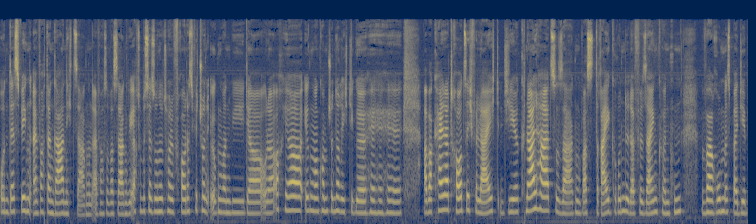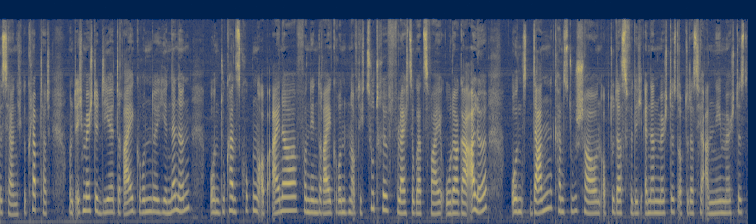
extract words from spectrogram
und deswegen einfach dann gar nichts sagen und einfach sowas sagen wie, ach, du bist ja so eine tolle Frau, das wird schon irgendwann wieder oder ach ja, irgendwann kommt schon der Richtige, hehehe. Aber keiner traut sich vielleicht, dir knallhart zu sagen, was drei Gründe dafür sein könnten, warum es bei dir bisher nicht geklappt hat. Und ich möchte dir drei Gründe hier nennen und du kannst gucken, ob einer von den drei Gründen auf dich zutrifft, vielleicht sogar zwei oder gar alle. Und dann kannst du schauen, ob du das für dich ändern möchtest, ob du das hier annehmen möchtest.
